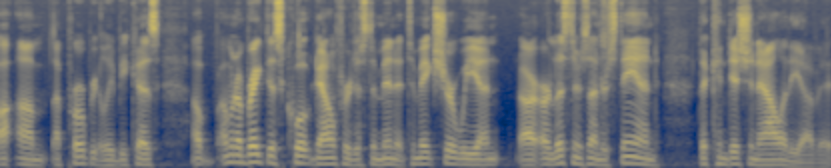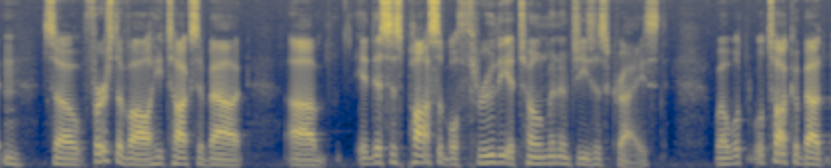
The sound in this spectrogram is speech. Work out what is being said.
um, appropriately, because I'm going to break this quote down for just a minute to make sure we un- our, our, listeners understand the conditionality of it. Mm. So, first of all, he talks about uh, it, this is possible through the atonement of Jesus Christ. Well, we'll we'll talk about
